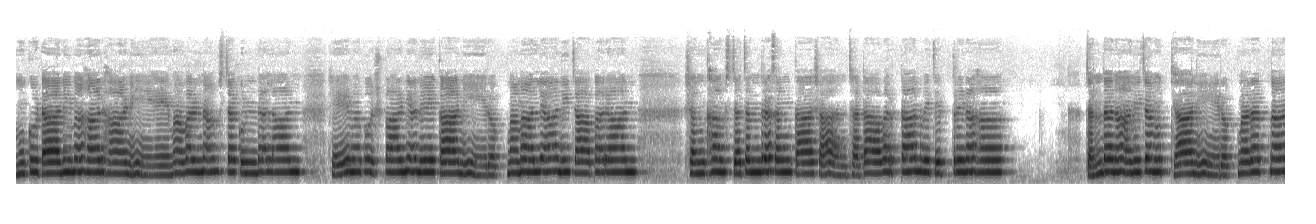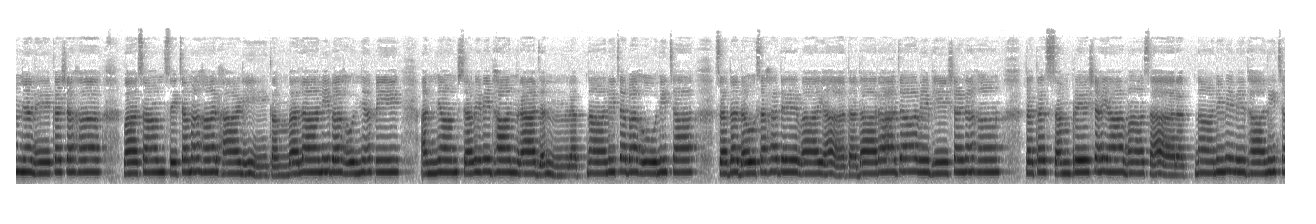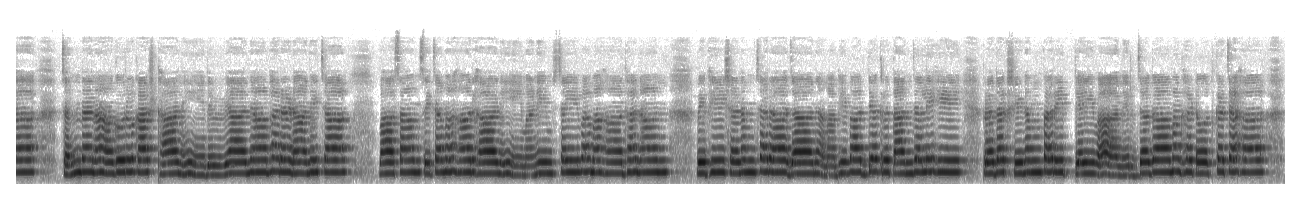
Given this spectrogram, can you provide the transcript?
मुकुटानि महार्हाणि हेमवर्णंश्च कुण्डलान् हेमपुष्पाण्यनेकानि रुक्ममाल्यानि चापरान् शङ्खांश्च चन्द्रसङ्काशान् छतावर्तान् विचित्रिणः चन्दनानि च मुख्यानि रुक्मरत्नान्यनेकशः वासांसि च महार्हाणि कम्बलानि बहून्यपि अन्यांश्च विविधान् राजन् रत्नानि च बहूनि च स ददौ सह देवाय तदा राजा विभीषणः ततः सम्प्रेषयामास रत्नानि विविधानि च चन्दना गुरुकाष्ठानि दिव्यान्याभरणानि च। वासांसि च महार्हाणि मणिंश्चैव महाधनान्। विभीषणं च राजानमभिवाद्य कृताञ्जलिः। प्रदक्षिणं परित्यैव निर्जगामघटोत्कचः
